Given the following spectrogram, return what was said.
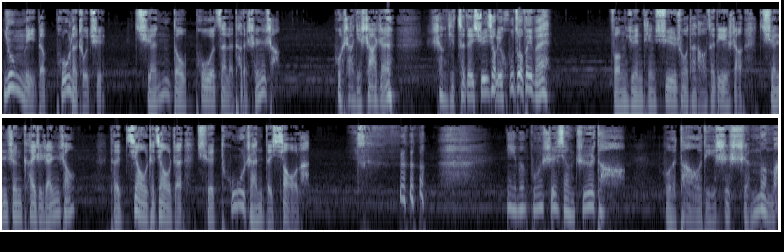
用力的扑了出去，全都泼在了他的身上。我让你杀人，让你再在学校里胡作非为。冯运婷虚弱的倒在地上，全身开始燃烧。他叫着叫着，却突然的笑了。呵呵呵你们不是想知道我到底是什么吗？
